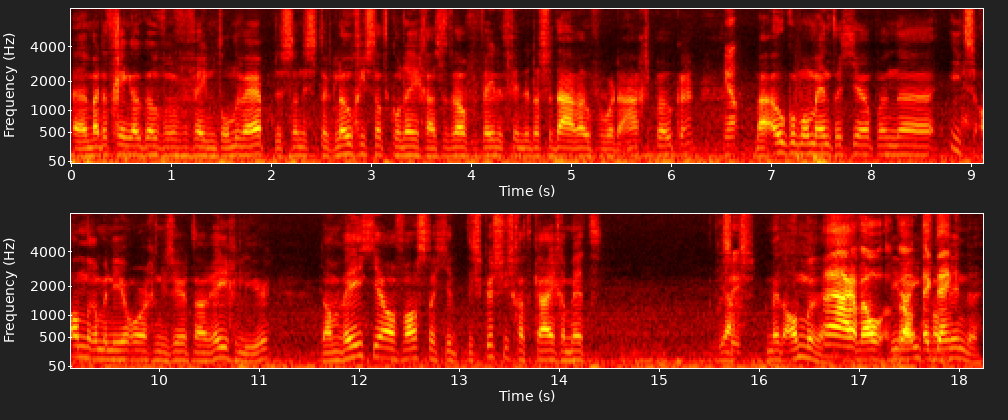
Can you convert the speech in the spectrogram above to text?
Eh, maar dat ging ook over een vervelend onderwerp. Dus dan is het ook logisch dat collega's het wel vervelend vinden dat ze daarover worden aangesproken. Ja. Maar ook op het moment dat je op een eh, iets andere manier organiseert dan regulier, dan weet je alvast dat je discussies gaat krijgen met, ja, met anderen Nou ja, wel, die wel daar iets ik van denk, vinden.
